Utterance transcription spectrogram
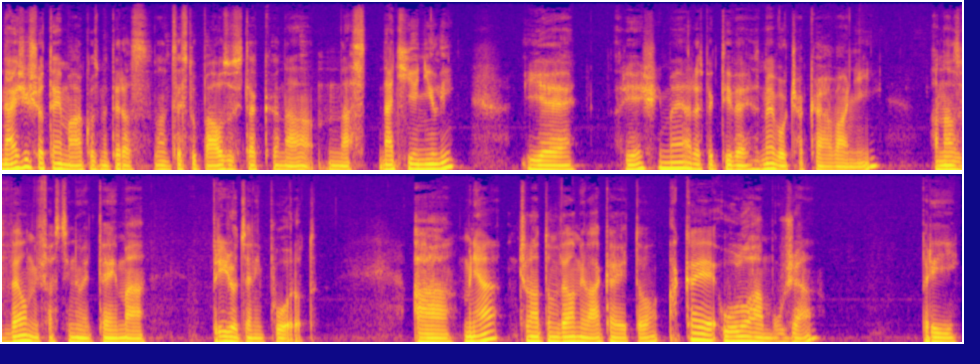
Najživšia téma, ako sme teraz len cez tú pauzu si tak na, na, natienili, je riešime, respektíve sme v očakávaní a nás veľmi fascinuje téma prírodzený pôrod. A mňa, čo na tom veľmi láka, je to, aká je úloha muža pri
